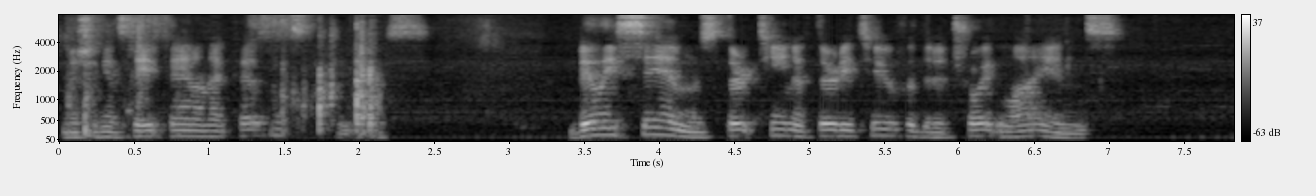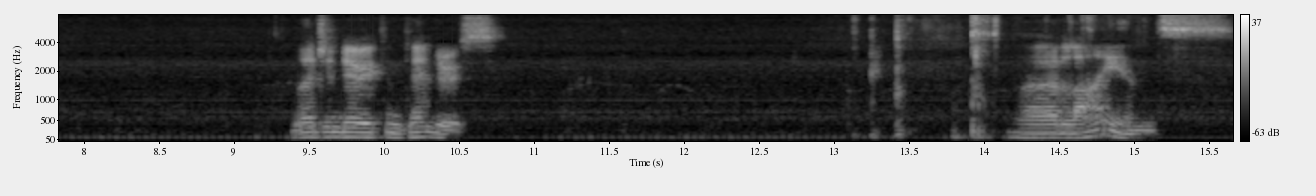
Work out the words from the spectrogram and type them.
Michigan State fan on that Cousins? Billy Sims, 13 of 32 for the Detroit Lions. Legendary contenders. Uh, Lions,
